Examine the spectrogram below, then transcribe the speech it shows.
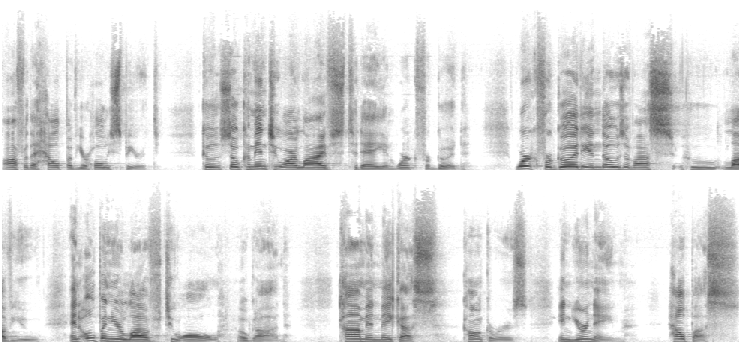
offer the help of your Holy Spirit. So come into our lives today and work for good. Work for good in those of us who love you, and open your love to all, O God. Come and make us conquerors in your name. Help us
